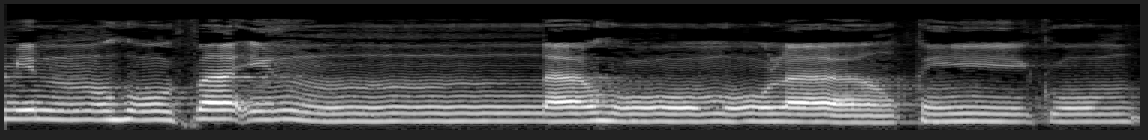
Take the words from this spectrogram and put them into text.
منه فإنه ملاقيكم.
